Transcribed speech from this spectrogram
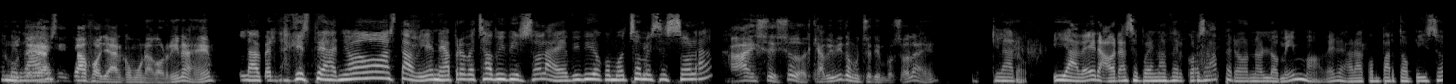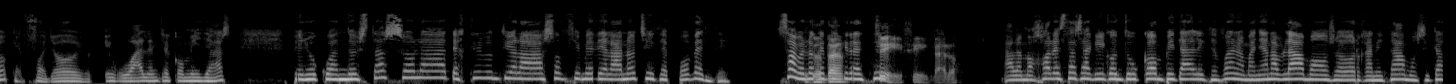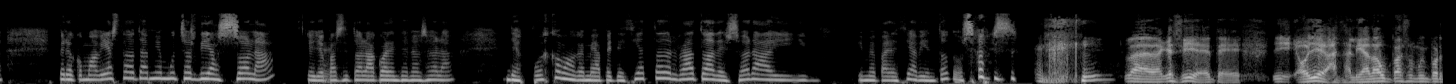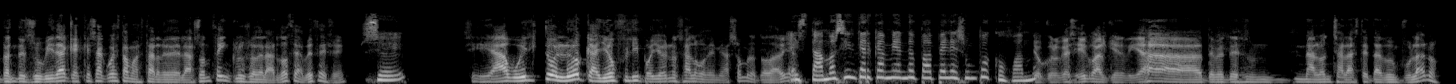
En Tú te verdad, has a follar como una gorrina, ¿eh? la verdad que este año está bien. He aprovechado vivir sola. He vivido como ocho meses sola. Ah, eso, eso, es que ha vivido mucho tiempo sola, ¿eh? Claro. Y a ver, ahora se pueden hacer cosas, pero no es lo mismo. A ver, ahora comparto piso, que folló igual, entre comillas. Pero cuando estás sola, te escribe un tío a las once y media de la noche y dices, pues vente. ¿Sabes lo que te quiero decir? Sí, sí, claro. A lo mejor estás aquí con tu compi y tal, y dices, bueno, mañana hablamos o organizamos y tal. Pero como había estado también muchos días sola, que yo Mm. pasé toda la cuarentena sola, después como que me apetecía todo el rato a deshora y, y me parecía bien todo, ¿sabes? La verdad que sí, ¿eh? Te- Y, oye, Azalía ha dado un paso muy importante en su vida, que es que se acuesta más tarde de las 11, incluso de las 12 a veces, ¿eh? Sí. Sí, ha vuelto loca, yo flipo, yo no salgo de mi asombro todavía. ¿Estamos intercambiando papeles un poco, Juan? Yo creo que sí, cualquier día te metes un- una loncha a las tetas de un fulano.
